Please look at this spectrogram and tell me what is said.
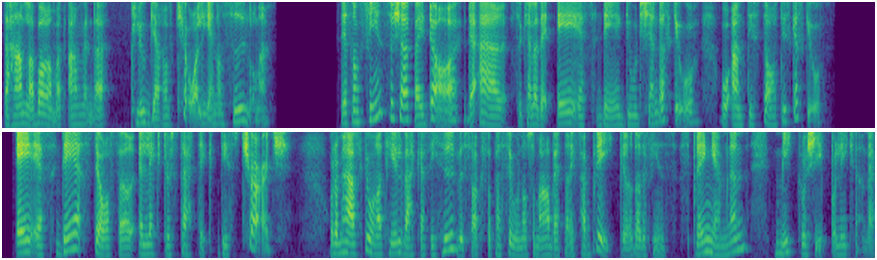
Det handlar bara om att använda pluggar av kol genom sulorna. Det som finns att köpa idag, det är så kallade ESD-godkända skor och antistatiska skor. ESD står för Electrostatic Discharge och de här skorna tillverkas i huvudsak för personer som arbetar i fabriker där det finns sprängämnen, mikrochip och liknande.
